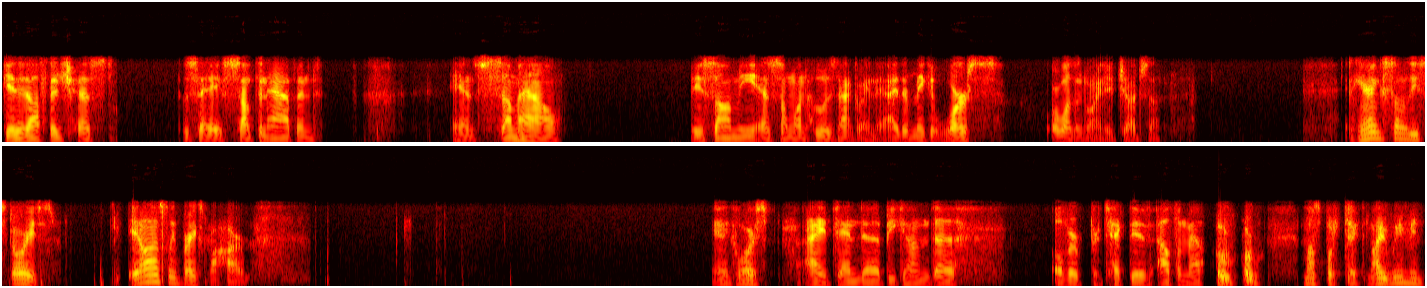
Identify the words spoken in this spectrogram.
get it off their chest, to say something happened, and somehow they saw me as someone who was not going to either make it worse or wasn't going to judge them. And hearing some of these stories, it honestly breaks my heart. And of course, I tend to become the overprotective alpha male. Must protect my women,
